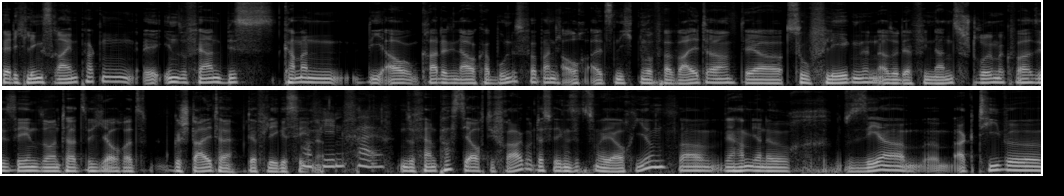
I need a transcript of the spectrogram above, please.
werde ich Links reinpacken. Äh, insofern bis kann man die gerade den AOK Bundesverband auch als nicht nur Verwalter der zu Pflegenden, also der Finanzströme quasi sehen, sondern tatsächlich auch als Gestalter der Pflegeszene. Auf jeden Fall. Insofern passt ja auch die Frage und deswegen sitzen wir ja auch hier. Wir haben ja eine sehr ähm, aktive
